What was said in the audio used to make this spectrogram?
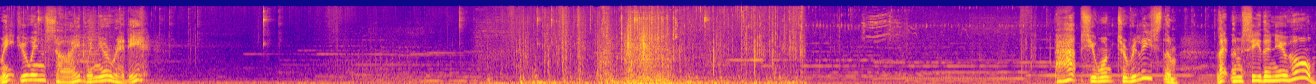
Meet you inside when you're ready. You want to release them. Let them see their new home.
